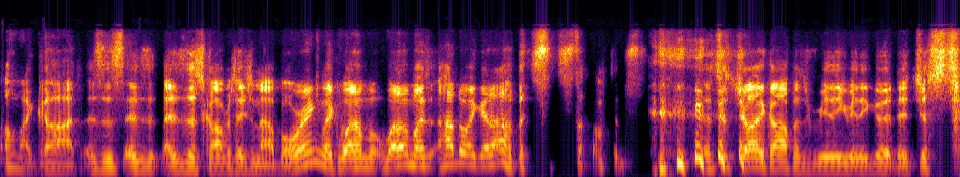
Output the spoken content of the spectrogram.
oh my god, is this is, is this conversation now boring? Like, what am, what am I? How do I get out of this stuff? It's it's just Charlie Kaufman's really really good. It just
